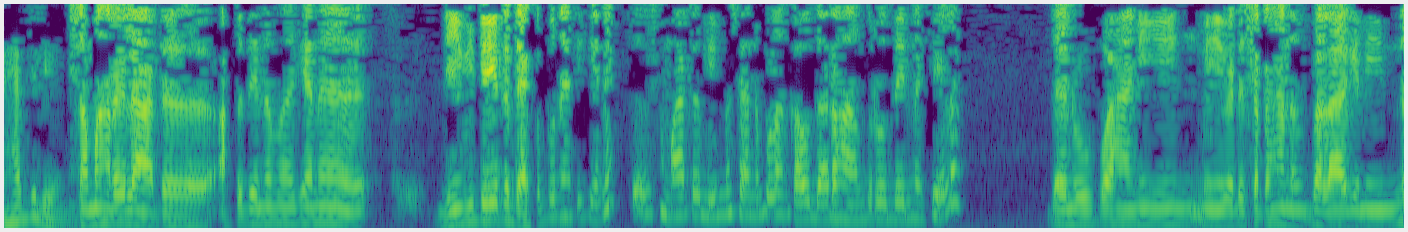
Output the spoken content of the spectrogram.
පැහැදිලිවම. සමහර වෙලාවට අප දෙනම ගැන ජීවිතේට දැකපු නැති කෙනෙක් සමහරට බිම්මසන්න පුළුවන් කවුද අර හාමුදුරුවෝ දෙන්න කියලා. දැන් රූපවාහිනියෙන් මේ වැඩසටහන බලාගෙන ඉන්න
